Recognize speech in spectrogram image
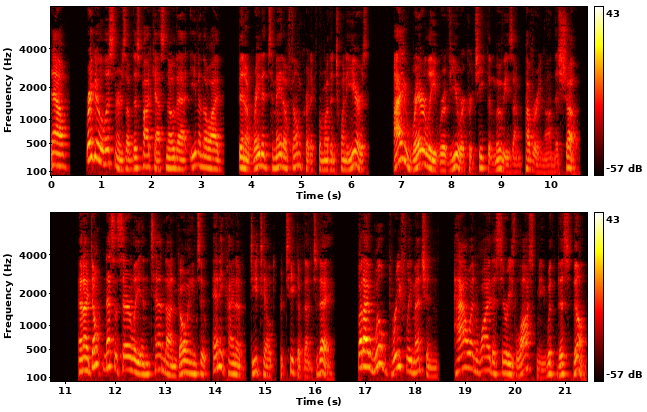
Now, regular listeners of this podcast know that even though I've been a rated tomato film critic for more than 20 years, I rarely review or critique the movies I'm covering on this show. And I don't necessarily intend on going into any kind of detailed critique of them today, but I will briefly mention how and why the series lost me with this film.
